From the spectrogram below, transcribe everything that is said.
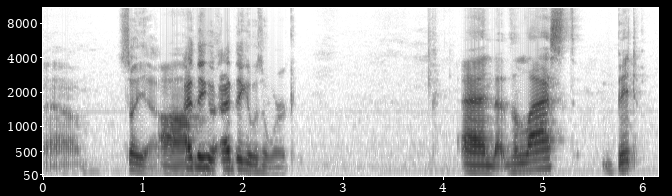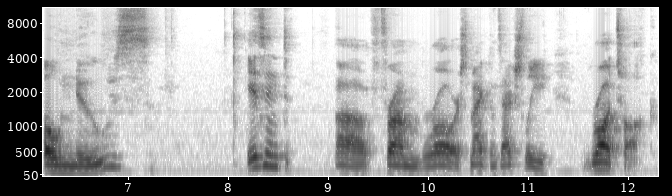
Um, So yeah, I Um, think I think it was a work. And the last bit o news isn't uh, from Raw or SmackDown. It's actually Raw Talk.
